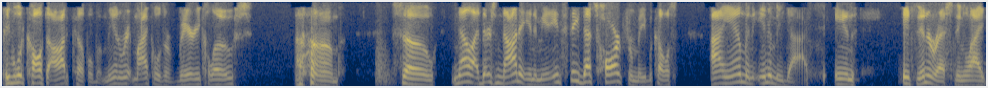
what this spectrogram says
People would call it the odd couple, but me and Rick Michaels are very close. Um, so no, there's not an enemy. And Steve, that's hard for me because I am an enemy guy, and it's interesting. Like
